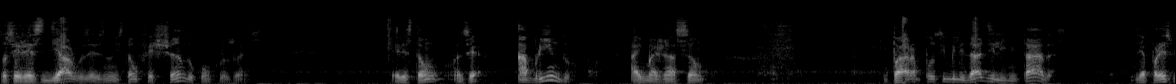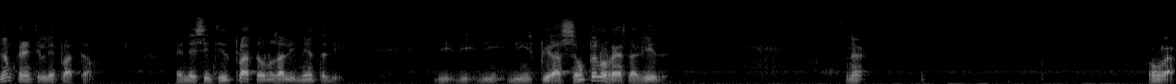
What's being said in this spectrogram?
Ou seja, esses diálogos eles não estão fechando conclusões. Eles estão dizer, abrindo a imaginação para possibilidades ilimitadas. E é por isso mesmo que a gente lê Platão. É nesse sentido Platão nos alimenta de, de, de, de inspiração pelo resto da vida. Né? Vamos lá.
